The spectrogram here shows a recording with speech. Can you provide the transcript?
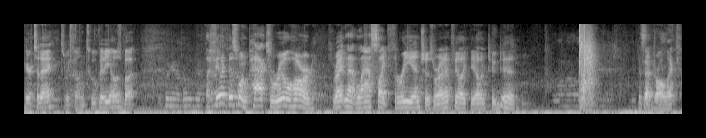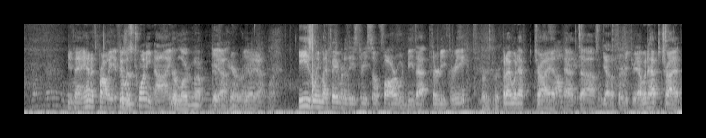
here today because we filmed two videos. But I feel like this one packs real hard, right in that last like three inches, where I didn't feel like the other two did. It's that draw length. You think? And it's probably if it was 29. You're loading up different yeah, here, right? Yeah, yeah. Easily my favorite of these three so far would be that 33, 33. but I would have to try it at uh, yeah the 33. I would have to try it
